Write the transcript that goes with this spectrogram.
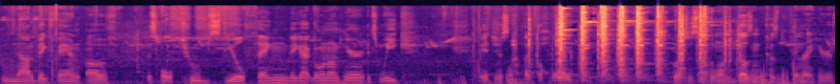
not a big fan of this whole tube steel thing they got going on here. It's weak. It just, like the whole, of course this is the one that doesn't because the pin right here is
